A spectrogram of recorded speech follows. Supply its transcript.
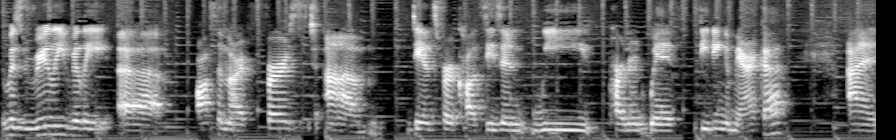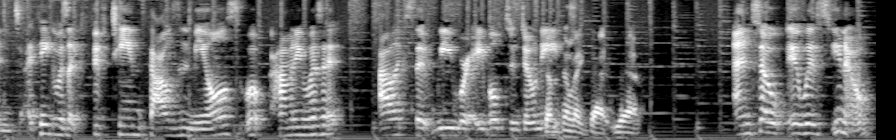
It was really, really uh, awesome. Our first um, Dance for a Cause season, we partnered with Feeding America. And I think it was like 15,000 meals. Well, how many was it, Alex, that we were able to donate? Something like that, yeah. And so it was, you know,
